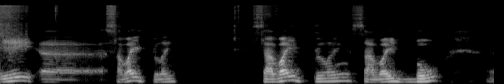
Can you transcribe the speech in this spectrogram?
et euh, ça va être plein. Ça va être plein, ça va être beau. Euh,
